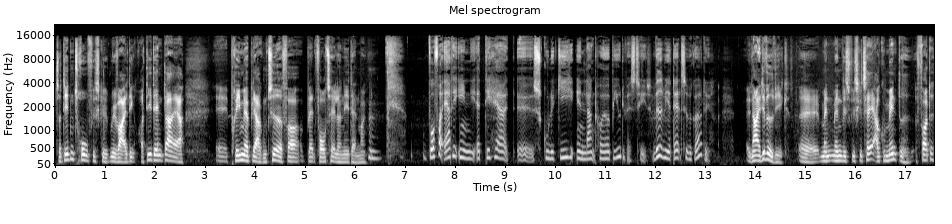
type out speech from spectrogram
Så det er den trofiske rewilding, og det er den, der er øh, primært bliver argumenteret for blandt fortalerne i Danmark. Mm. Hvorfor er det egentlig, at det her øh, skulle give en langt højere biodiversitet? Ved vi, at det altid vil gøre det? Nej, det ved vi ikke. Øh, men, men hvis vi skal tage argumentet for det,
